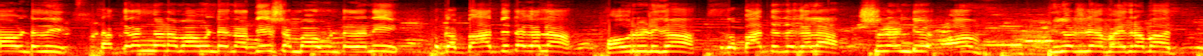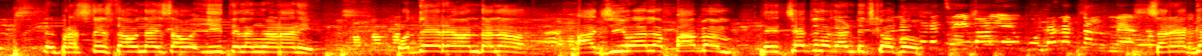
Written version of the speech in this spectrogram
బాగుంటుంది. నా తెలంగాణ బాగుంటే నా దేశం బాగుంటుందని ఒక బాధ్యత గల పౌరుడిగా ఒక బాధ్యత గల student of university of Hyderabad నేను ప్రశ్నిస్తా ఉన్నా ఈ తెలంగాణని. వద్దే రేవంత్ అన్న ఆ జీవాల పాపం నీ చేతులకు అంటించుకోకు. సరే అక్క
